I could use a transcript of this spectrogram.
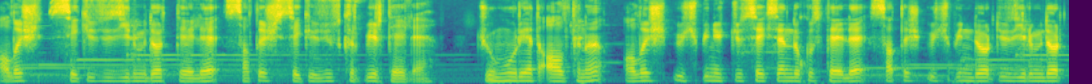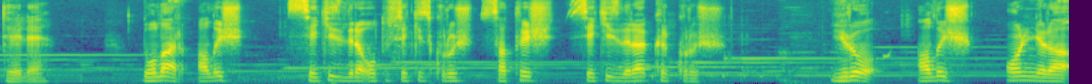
alış 824 TL, satış 841 TL. Cumhuriyet altını alış 3389 TL, satış 3424 TL. Dolar alış 8 lira 38 kuruş, satış 8 lira 40 kuruş. Euro alış 10 lira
